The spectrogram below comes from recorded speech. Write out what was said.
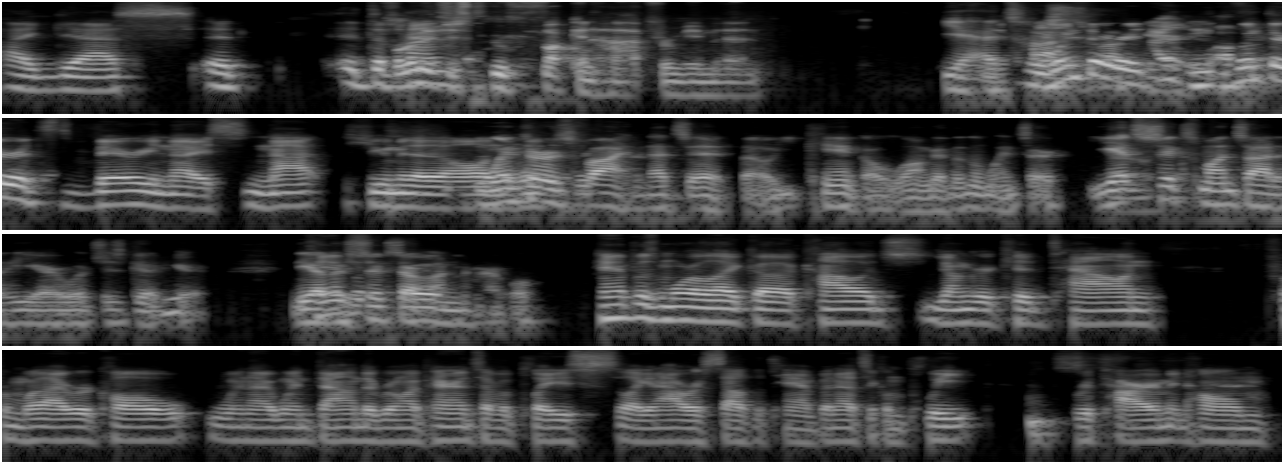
I guess it it Florida's depends. just too fucking hot for me, man. Yeah, it's hot. winter, I in love it. winter it's very nice, not humid at all. In winter is fine. That's it though. You can't go longer than the winter. You get No. six months out of the year, which is good here. The other six are good. unbearable. Tampa's more like a college, younger kid town, from what I recall when I went down there. But my parents have a place like an hour south of Tampa, and that's a complete retirement home,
